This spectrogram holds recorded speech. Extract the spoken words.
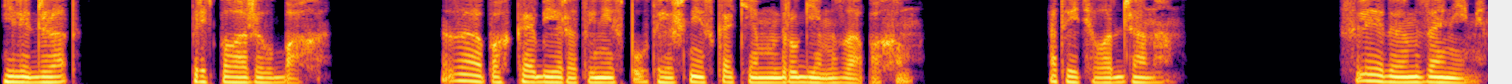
«Или Джад?» Предположил Баха. «Запах Кабира ты не спутаешь ни с каким другим запахом», — ответила Джанан. «Следуем за ними.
